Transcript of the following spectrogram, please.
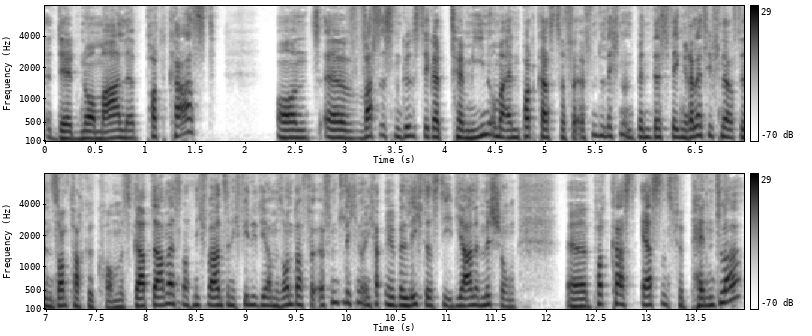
der normale Podcast? Und äh, was ist ein günstiger Termin, um einen Podcast zu veröffentlichen? Und bin deswegen relativ schnell auf den Sonntag gekommen. Es gab damals noch nicht wahnsinnig viele, die am Sonntag veröffentlichen. Und ich habe mir überlegt, das ist die ideale Mischung. Äh, Podcast erstens für Pendler.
